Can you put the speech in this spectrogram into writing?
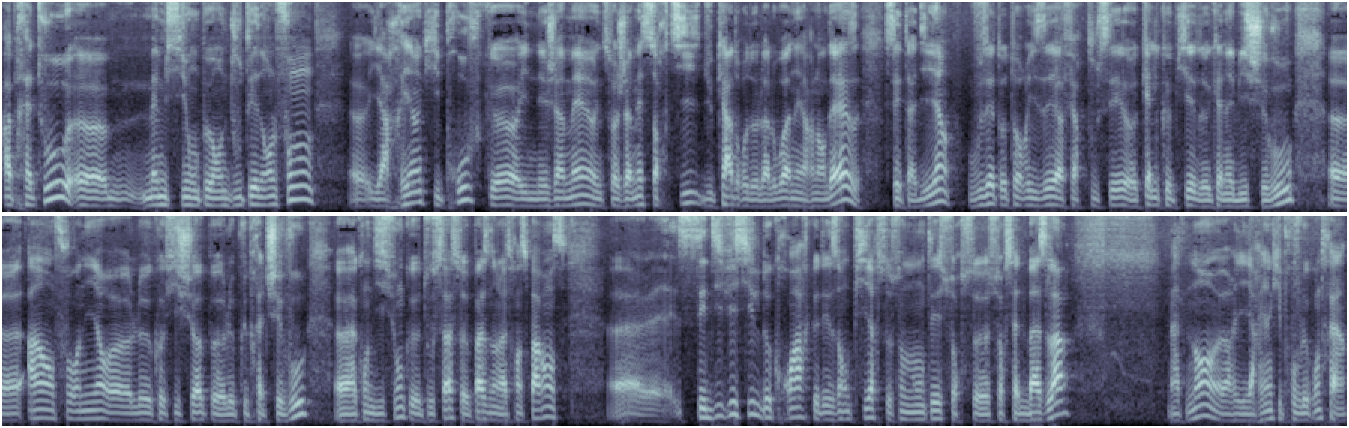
Après tout, euh, même si on peut en douter dans le fond, il euh, n'y a rien qui prouve qu'il n'est jamais, ne soit jamais sorti du cadre de la loi néerlandaise, c'est-à-dire vous êtes autorisé à faire pousser euh, quelques pieds de cannabis chez vous, à en fournir le coffee shop le plus près de chez vous, à condition que tout ça se passe dans la transparence. c'est difficile de croire que des empires se sont montés sur, ce, sur cette base-là. Maintenant, il n'y a rien qui prouve le contraire.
